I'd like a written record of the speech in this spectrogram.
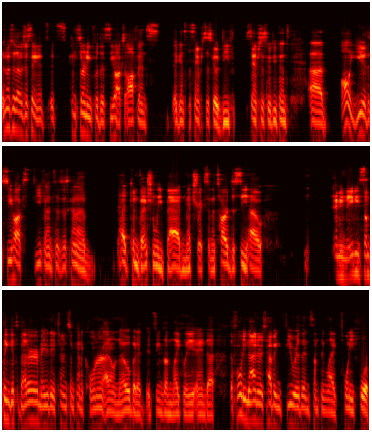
as much as I was just saying, it's it's concerning for the Seahawks offense against the San Francisco def- San Francisco defense. Uh, all year, the Seahawks defense has just kind of had conventionally bad metrics, and it's hard to see how. I mean, maybe something gets better. Maybe they turn some kind of corner. I don't know, but it, it seems unlikely. And uh, the 49ers having fewer than something like 24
